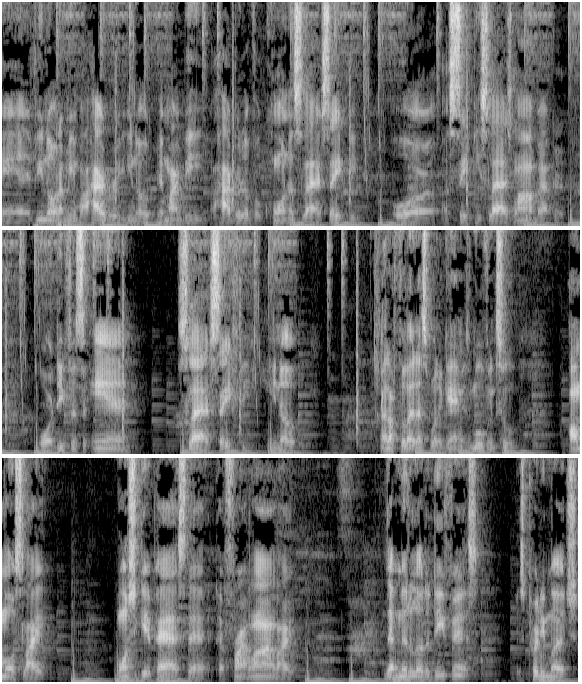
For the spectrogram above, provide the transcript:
And if you know what I mean by hybrid, you know, it might be a hybrid of a corner slash safety or a safety slash linebacker or defensive end slash safety, you know. And I feel like that's where the game is moving to. Almost like once you get past that that front line, like that middle of the defense is pretty much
